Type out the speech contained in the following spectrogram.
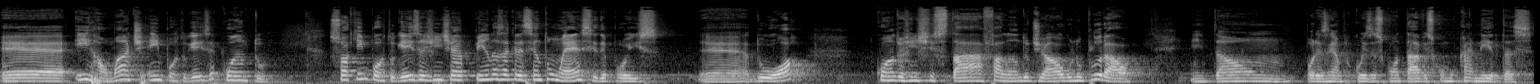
é, e how much em português é quanto. Só que em português a gente apenas acrescenta um S depois é, do O quando a gente está falando de algo no plural. Então, por exemplo, coisas contáveis como canetas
